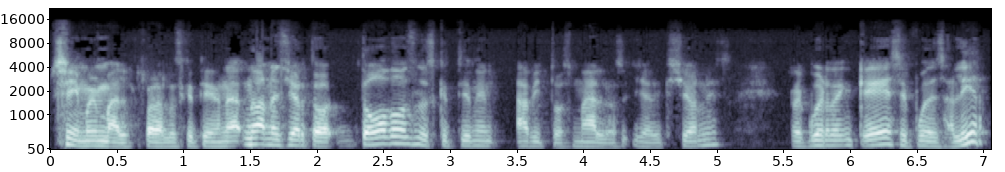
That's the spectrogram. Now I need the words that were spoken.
Sí, muy mal para los que tienen... No, no es cierto. Todos los que tienen hábitos malos y adicciones, recuerden que se puede salir.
